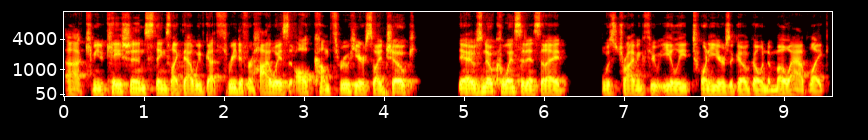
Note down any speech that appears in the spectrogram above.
uh, communications, things like that. We've got three different highways that all come through here. So I joke, yeah, it was no coincidence that I was driving through Ely 20 years ago going to Moab. Like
